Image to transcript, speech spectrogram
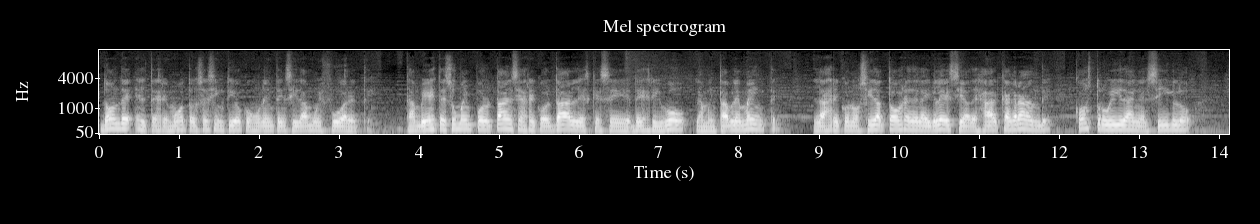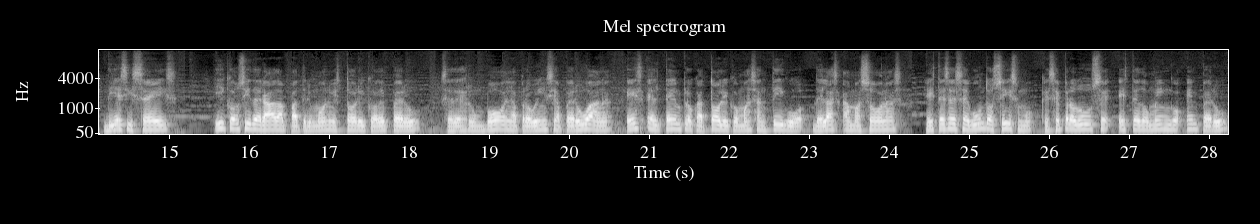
donde el terremoto se sintió con una intensidad muy fuerte. También es de suma importancia recordarles que se derribó lamentablemente la reconocida torre de la iglesia de Jalca Grande, construida en el siglo XVI y considerada Patrimonio Histórico de Perú, se derrumbó en la provincia peruana, es el templo católico más antiguo de las Amazonas. Este es el segundo sismo que se produce este domingo en Perú.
